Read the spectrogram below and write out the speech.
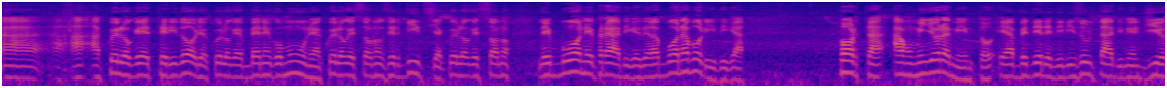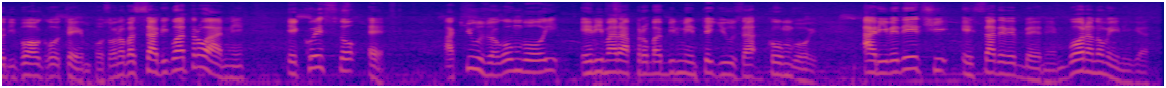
a, a, a, quello che è territorio, a quello che è bene comune, a quello che sono servizi, a quello che sono le buone pratiche della buona politica, porta a un miglioramento e a vedere dei risultati nel giro di poco tempo. Sono passati quattro anni e questo è. Ha chiuso con voi e rimarrà probabilmente chiusa con voi. Arrivederci e statevi bene. Buona domenica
